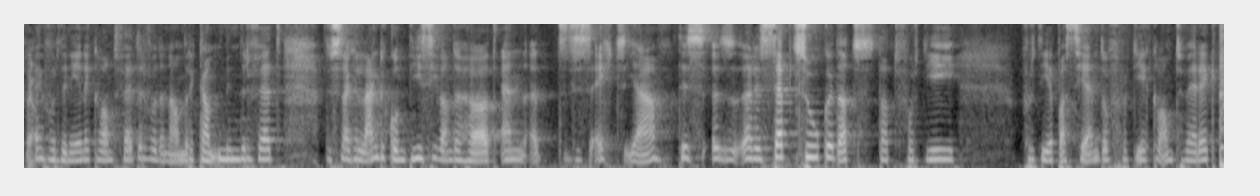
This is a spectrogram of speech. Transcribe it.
Ja. hè, voor de ene kant vetter, voor de andere kant minder vet. Dus naar gelang de conditie van de huid. En het is echt, ja, het is een recept zoeken dat, dat voor, die, voor die patiënt of voor die klant werkt.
